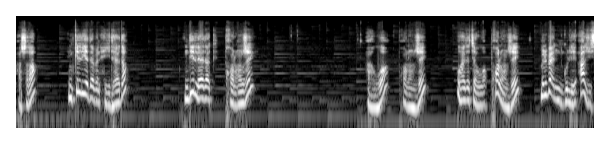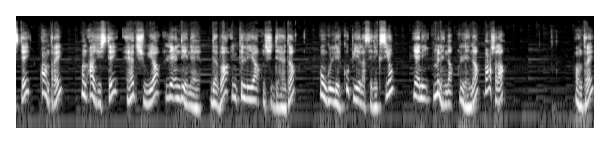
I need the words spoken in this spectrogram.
عشرة. يمكن ليا دابا نحيد هذا. ندير لهداك prolonger ها هو prolonger وهذا حتى هو prolonger من بعد نقول ليه ajuster entrée ون ajuster هاد شوية اللي عندي هنايا. دابا يمكن ليا نشد هذا. ونقول ليه copier la sélection يعني من هنا لهنا ب 10 entrée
